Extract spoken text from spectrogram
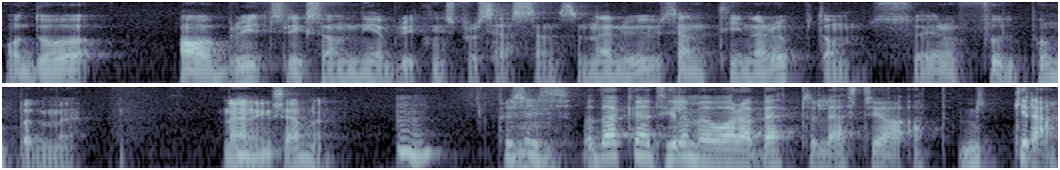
Och då avbryts liksom nedbrytningsprocessen. Så när du sen tinar upp dem så är de fullpumpade med näringsämnen. precis. Och där kan det till och med vara bättre, läste jag, att mikra.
